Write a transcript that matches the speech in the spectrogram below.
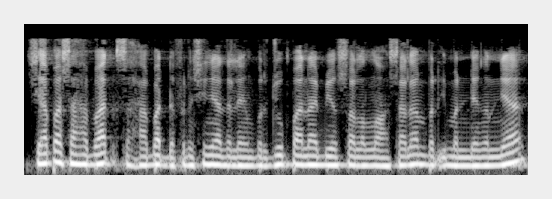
Siapa sahabat? Sahabat definisinya adalah yang berjumpa Nabi sallallahu alaihi wasallam beriman dengannya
